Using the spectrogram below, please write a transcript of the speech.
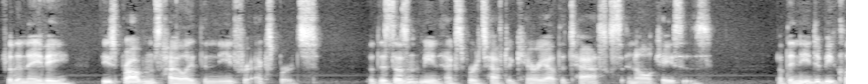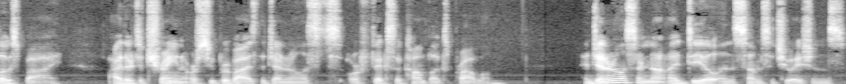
For the Navy, these problems highlight the need for experts, but this doesn't mean experts have to carry out the tasks in all cases. But they need to be close by, either to train or supervise the generalists or fix a complex problem. And generalists are not ideal in some situations.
